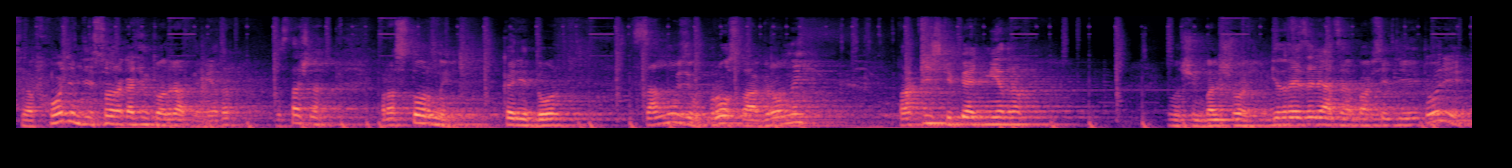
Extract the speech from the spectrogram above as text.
Все, входим, здесь 41 квадратный метр. Достаточно просторный коридор. Санузел просто огромный, практически 5 метров. Очень большой. Гидроизоляция по всей территории,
